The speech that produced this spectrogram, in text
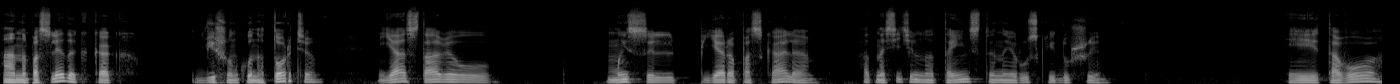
А напоследок, как вишенку на торте, я оставил мысль Пьера Паскаля относительно таинственной русской души и того,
